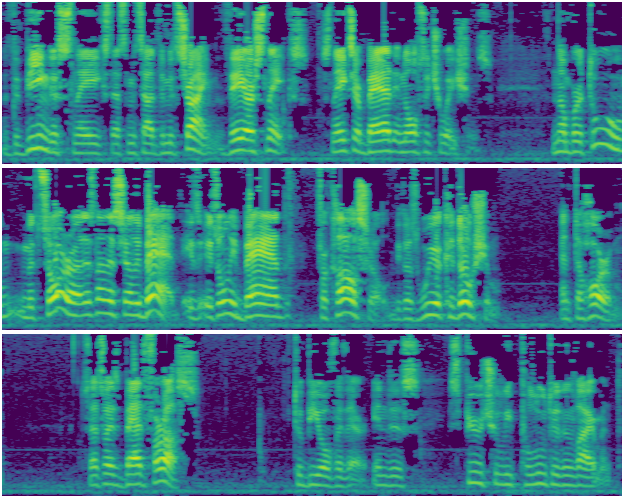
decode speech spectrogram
the being the snakes, that's mitzad the mitzrayim. They are snakes. Snakes are bad in all situations. Number two, mitzora, that's not necessarily bad. It's, it's only bad for Klal because we are kadoshim and tahorim. So that's why it's bad for us to be over there in this spiritually polluted environment.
